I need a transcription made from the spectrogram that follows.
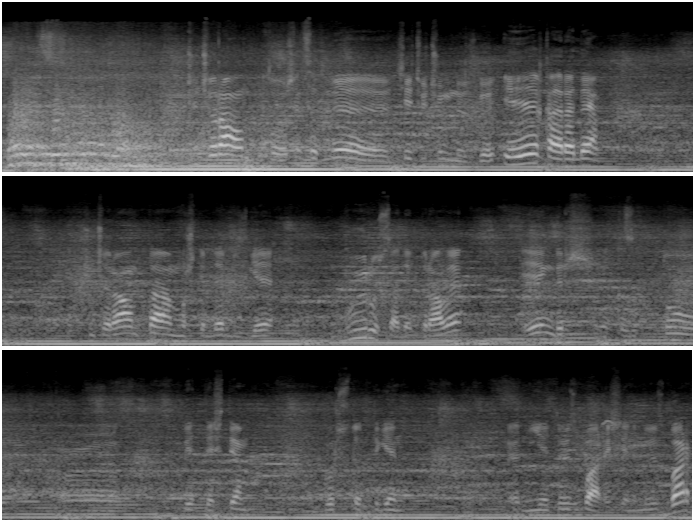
үшінші раунд ошентсе деле чечүү үчүн өзгө кайра эле үчүнчү раундда мушкелдер бизге буйруса деп туралы эң бир кызыктуу беттештем көрсөтөт деген ниетибиз бар ишенимибиз бар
